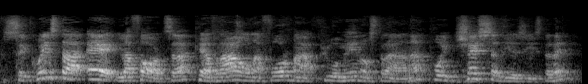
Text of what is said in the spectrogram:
Se questa è la forza, che avrà una forma più o meno strana, poi cessa di esistere,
